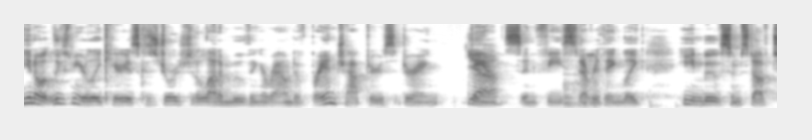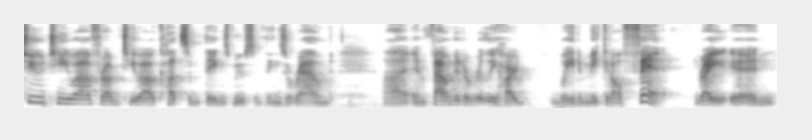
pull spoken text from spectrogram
you know, it leaves me really curious because George did a lot of moving around of Bran chapters during Yeah. dance and feast Mhm. and everything. Like he moved some stuff to TWOW from TWOW, cut some things, moved some things around, uh, and found it a really hard way to make it all fit right and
